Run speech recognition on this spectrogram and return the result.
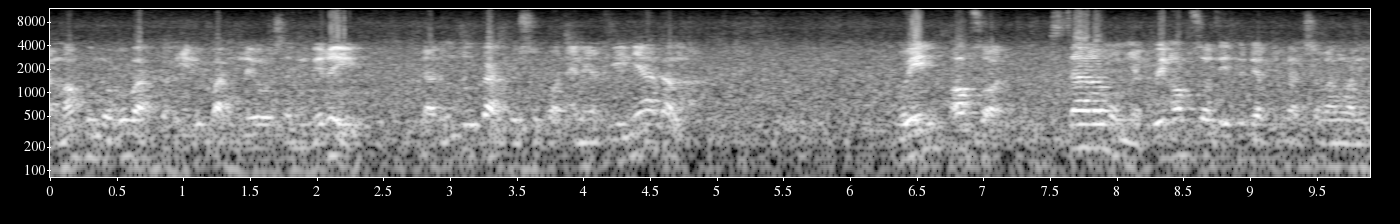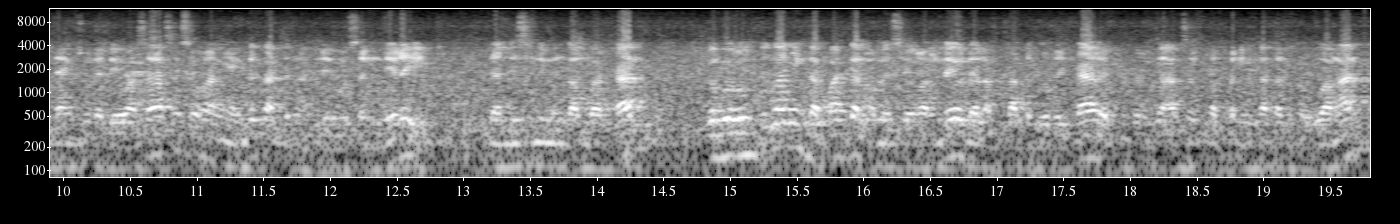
akan mampu merubah kehidupan Leo sendiri. Dan untuk kartu support energinya adalah Queen of Swords Secara umumnya, Queen of Swords itu diartikan seorang wanita yang sudah dewasa, seseorang yang dekat dengan Leo sendiri. Dan di sini menggambarkan keberuntungan yang didapatkan oleh seorang Leo dalam kategori karir, pekerjaan, serta peningkatan keuangan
